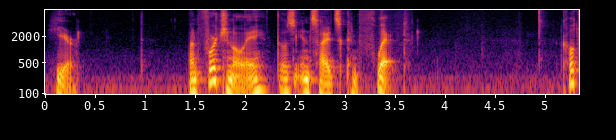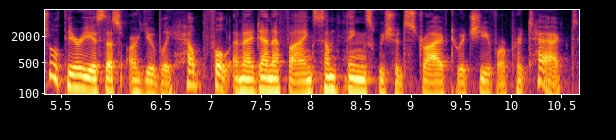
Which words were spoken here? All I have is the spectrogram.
here. Unfortunately, those insights conflict. Cultural theory is thus arguably helpful in identifying some things we should strive to achieve or protect,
